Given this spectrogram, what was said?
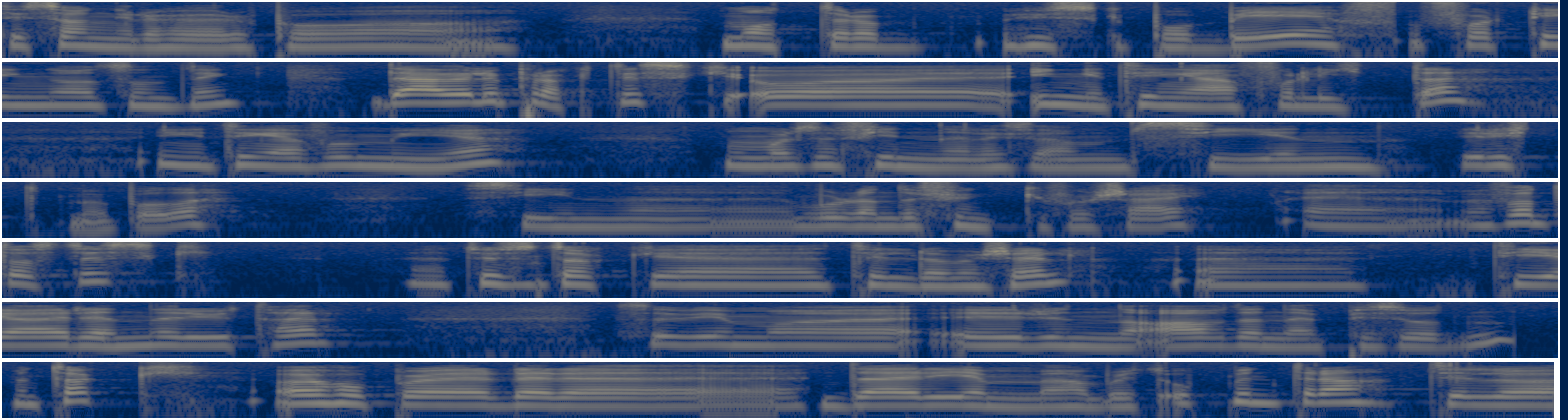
til sanger å høre på, og måter å huske på å be for ting og sånne ting. Det er veldig praktisk, og ingenting er for lite. Ingenting er for mye. Man må liksom finne liksom sin rytme på det. Sin, eh, hvordan det funker for seg. Eh, men fantastisk. Eh, tusen takk eh, Tilde og Michelle. Eh, tida renner ut her. Så vi må runde av denne episoden. Men takk. Og jeg håper dere der hjemme har blitt oppmuntra til å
